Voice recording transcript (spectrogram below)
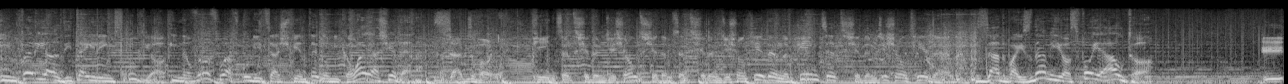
Imperial Detailing Studio Inowrocław, ulica Świętego Mikołaja 7. Zadzwoń 570 771 571. Zadbaj z nami o swoje auto. I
